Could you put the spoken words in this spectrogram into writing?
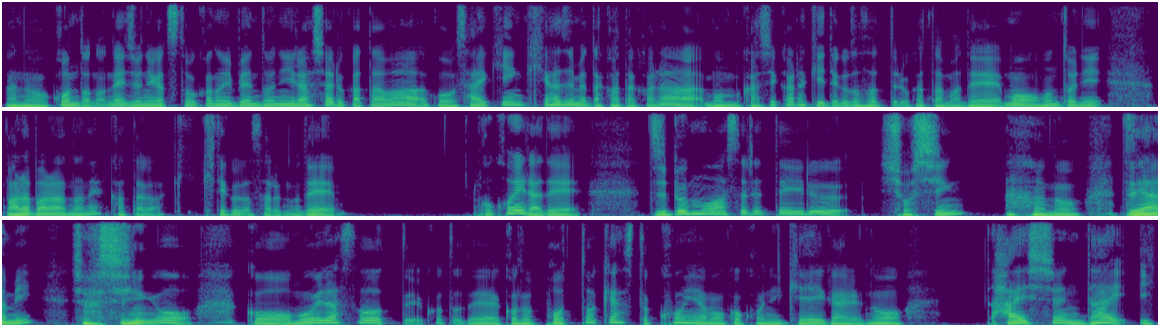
あの今度のね12月10日のイベントにいらっしゃる方はこう最近聞き始めた方からもう昔から聞いてくださってる方までもう本当にバラバラなね方が来てくださるのでここいらで自分も忘れている初心 あの世阿弥初心をこう思い出そうということでこのポッドキャスト今夜もここにゲイがいるの配信第1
